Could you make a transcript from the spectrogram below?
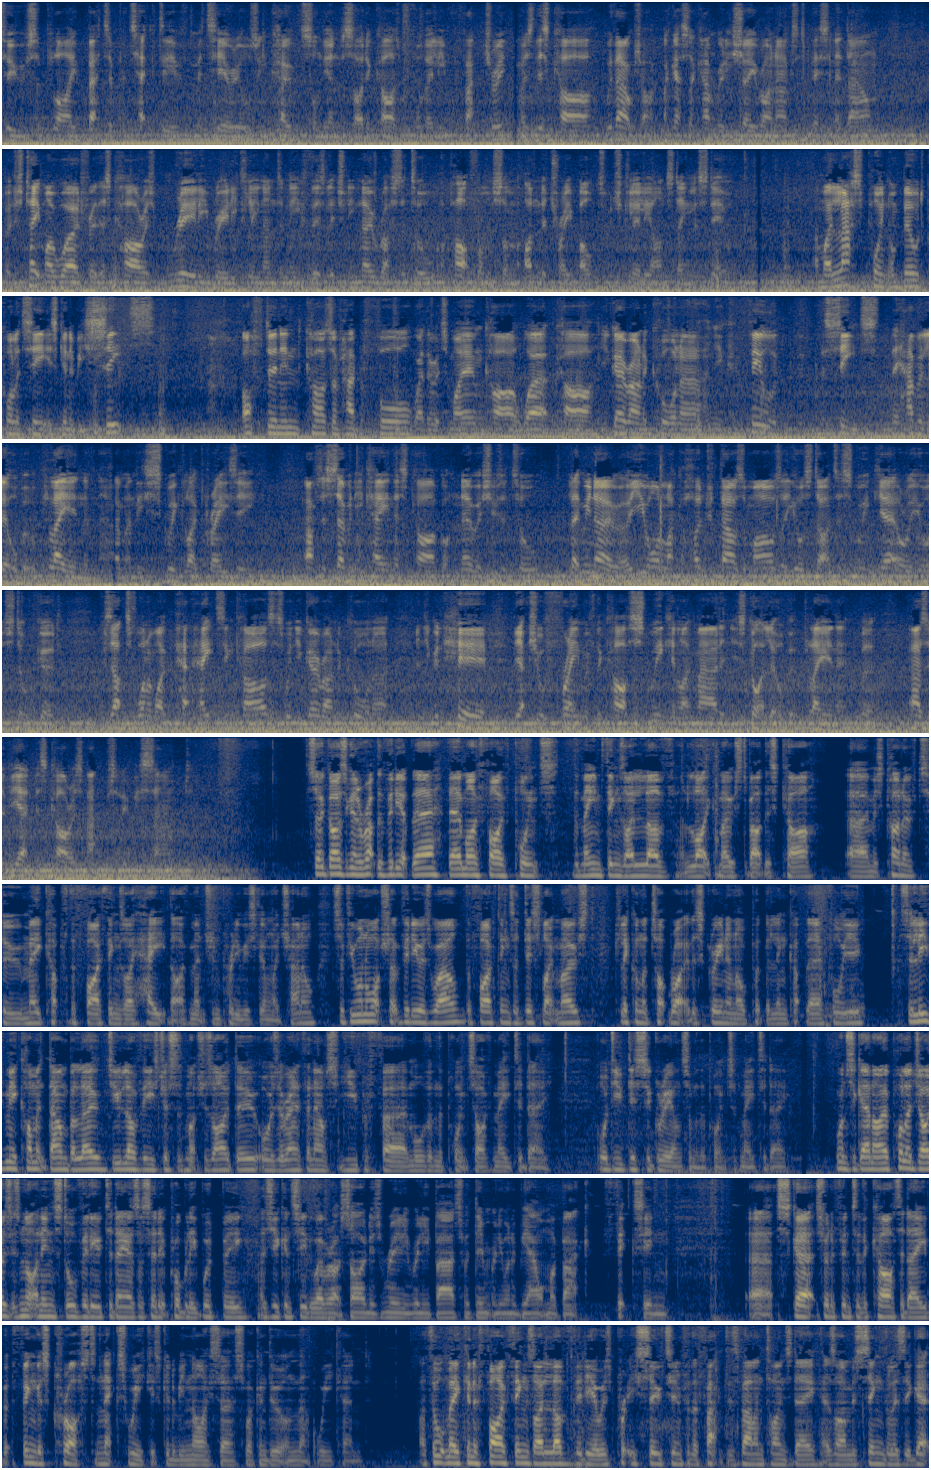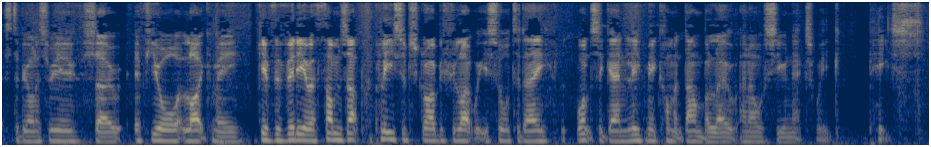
to supply better protective materials and coats on the underside of cars before they leave the factory. Whereas this car, without, I guess I can't really show you right now because it's pissing it down, but just take my word for it, this car is really, really clean underneath. There's literally no rust at all, apart from some under tray bolts, which clearly aren't stainless steel. And my last point on build quality is gonna be seats. Often in cars I've had before, whether it's my own car, work car, you go around a corner and you can feel the seats, they have a little bit of play in them now, and they squeak like crazy. After 70k in this car, I've got no issues at all. Let me know, are you on like 100,000 miles? Are yours starting to squeak yet, or are yours still good? Because that's one of my pet hates in cars is when you go around a corner and you can hear the actual frame of the car squeaking like mad and it's got a little bit of play in it but as of yet this car is absolutely sound so guys i'm going to wrap the video up there they're my five points the main things i love and like most about this car um, it's kind of to make up for the five things I hate that I've mentioned previously on my channel. So if you want to watch that video as well, the five things I dislike most, click on the top right of the screen and I'll put the link up there for you. So leave me a comment down below. Do you love these just as much as I do? Or is there anything else you prefer more than the points I've made today? Or do you disagree on some of the points I've made today? Once again, I apologise it's not an install video today. As I said, it probably would be. As you can see, the weather outside is really, really bad. So I didn't really want to be out on my back fixing uh, skirts or anything to the car today. But fingers crossed, next week it's going to be nicer so I can do it on that weekend. I thought making a five things I love video was pretty suiting for the fact it's Valentine's Day as I'm as single as it gets to be honest with you. So if you're like me, give the video a thumbs up. Please subscribe if you like what you saw today. Once again, leave me a comment down below and I will see you next week. Peace.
